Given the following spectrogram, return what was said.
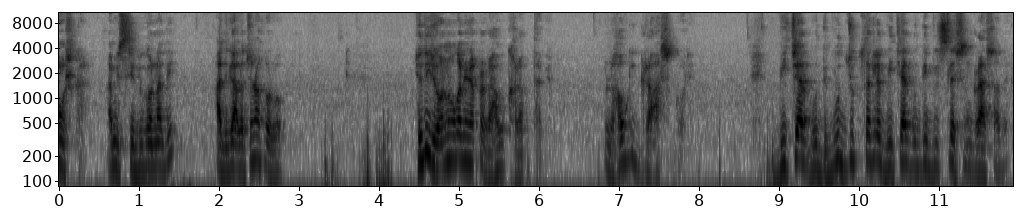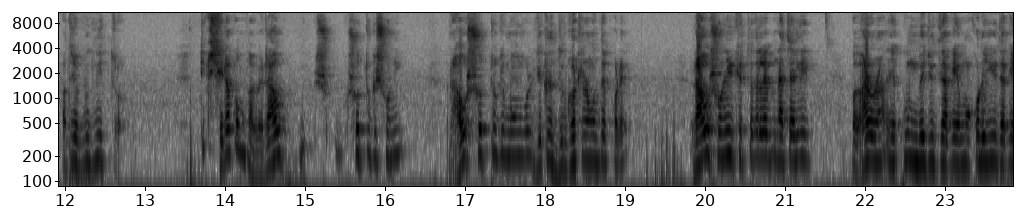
নমস্কার, আমি শ্রী আজকে আলোচনা করব, যদি জন্মকালীন আপনার রাহু খারাপ থাকে, রাহু কি গ্রাস করে? বিচার বুদ্ধি, বুধযুক্ত থাকলে বিচার বুদ্ধি বিশ্লেষণ গ্রাস হবে, অথচ বুধমিত্র ঠিক সেরকমভাবে রাহু শত্রুকে শনি, রাহু শত্রুকে মঙ্গল, যেখানে দুর্ঘটনার মধ্যে পড়ে। রাহু শনির ক্ষেত্রে তাহলে ন্যাচারালি ধারণা যে কুম্ভে যদি থাকে, মকরে যদি থাকে,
